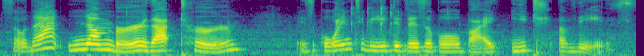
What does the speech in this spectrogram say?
So that number, that term, is going to be divisible by each of these.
